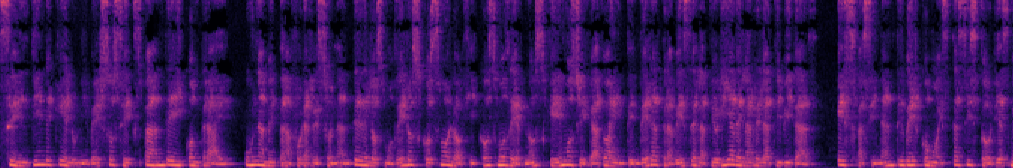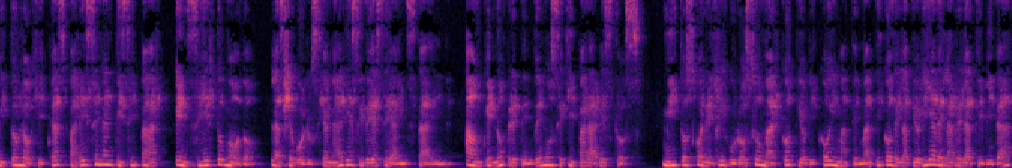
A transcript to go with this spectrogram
se entiende que el universo se expande y contrae, una metáfora resonante de los modelos cosmológicos modernos que hemos llegado a entender a través de la teoría de la relatividad. Es fascinante ver cómo estas historias mitológicas parecen anticipar, en cierto modo, las revolucionarias ideas de Einstein, aunque no pretendemos equiparar estos mitos con el riguroso marco teórico y matemático de la teoría de la relatividad,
